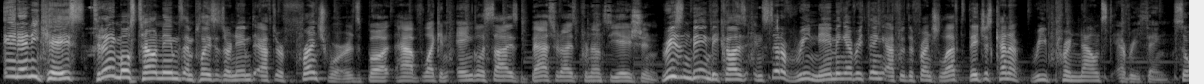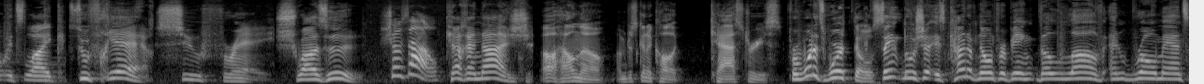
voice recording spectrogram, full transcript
In any case, today most town names and places are named after French words, but have like an anglicized, bastardized pronunciation. Reason being because instead of renaming everything after the French left, they just kind of repronounced everything. So it's like Soufrière, Souffre. Choiseul, choiseul, Carénage. Oh, hell no. I'm just gonna call it Castries. For what it's worth though, St. Lucia is kind of known for being the love and romance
